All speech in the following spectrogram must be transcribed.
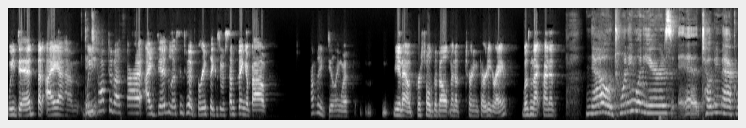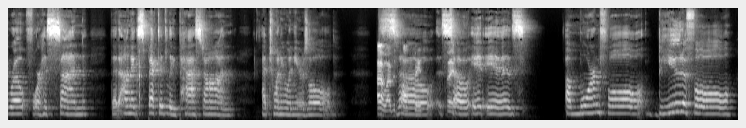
we did, but I um Did we you- talked about that. I did listen to it briefly because it was something about probably dealing with you know personal development of turning thirty, right? Wasn't that kind of No, 21 years. Uh, Toby Mac wrote for his son that unexpectedly passed on at 21 years old. oh I was so so it is a mournful, beautiful,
